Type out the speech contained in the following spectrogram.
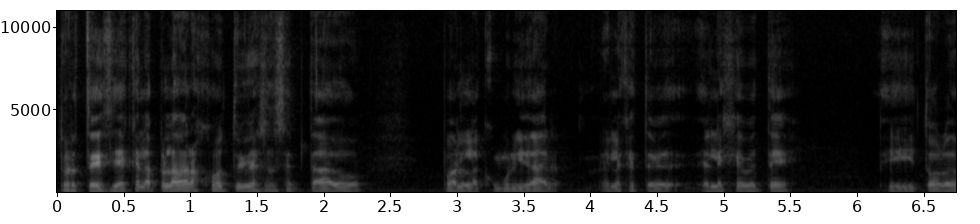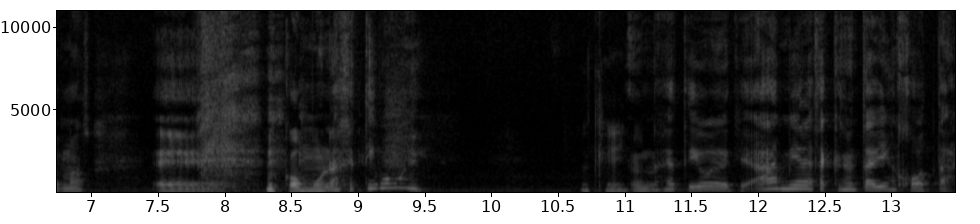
Pero te decía que la palabra joto ya es aceptado por la comunidad LGBT, LGBT y todo lo demás eh, como un adjetivo, güey. Un adjetivo de que, ah, mira, esta canción está bien jota.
